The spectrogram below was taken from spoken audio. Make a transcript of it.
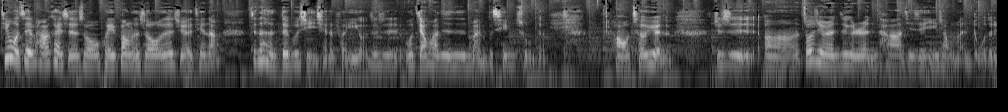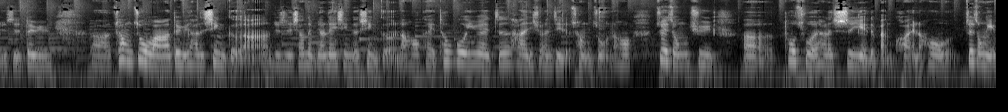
听我自己 podcast 的时候，回放的时候，我就觉得天哪，真的很对不起以前的朋友，就是我讲话真的是蛮不清楚的。好，扯远了，就是呃，周杰伦这个人，他其实也影响我蛮多的，就是对于呃创作啊，对于他的性格啊，就是相对比较内心的性格，然后可以透过音乐，真的他很喜欢自己的创作，然后最终去呃拓出了他的事业的板块，然后最终也。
